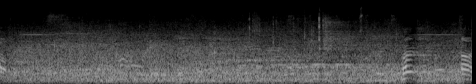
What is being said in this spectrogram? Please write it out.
はい。は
